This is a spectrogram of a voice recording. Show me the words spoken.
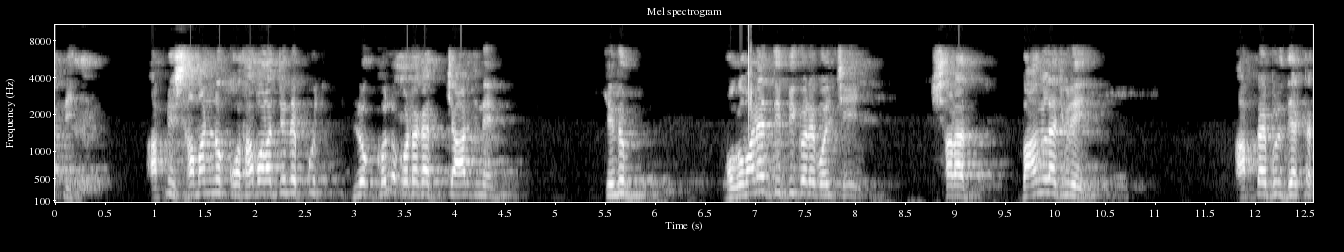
আপনি। আপনি সামান্য কথা বলার জন্য লক্ষ লক্ষ টাকার চার্জ নেন। কিন্তু ভগবানের দিব্যি করে বলছি, সারা বাংলা জুড়ে আপনার বিরুদ্ধে একটা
